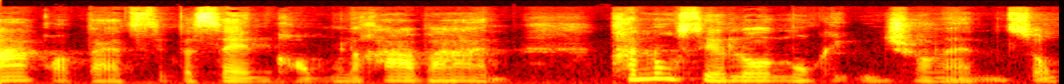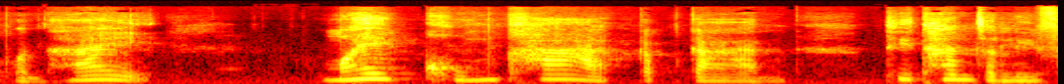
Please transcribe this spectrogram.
มากกว่า 80%ของมูลค่าบ้าน ท่านต้องเสีย loan mortgage insurance ส่งผลให้ไม่คุ้มค่ากับการที่ท่านจะรีไฟ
